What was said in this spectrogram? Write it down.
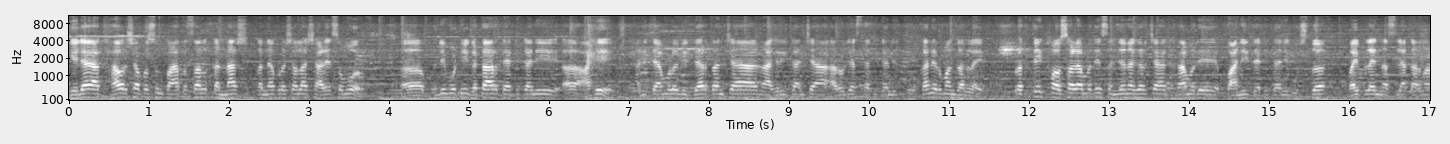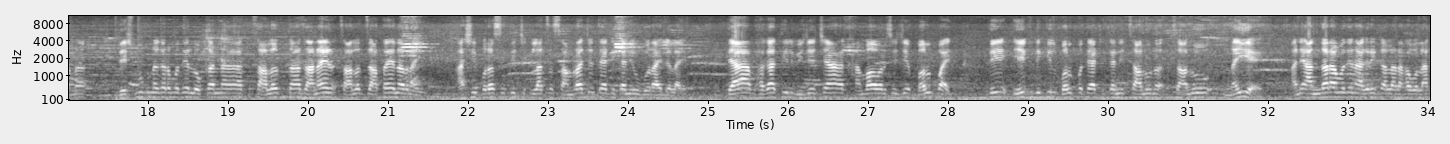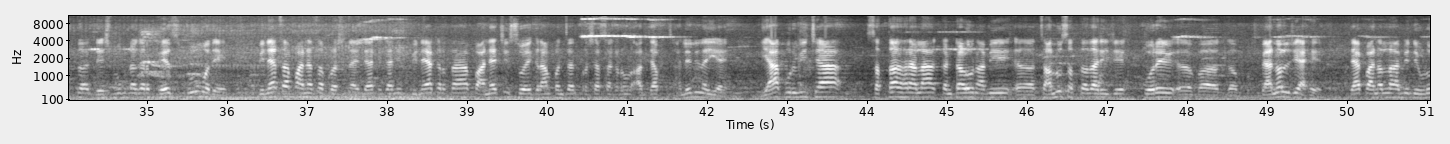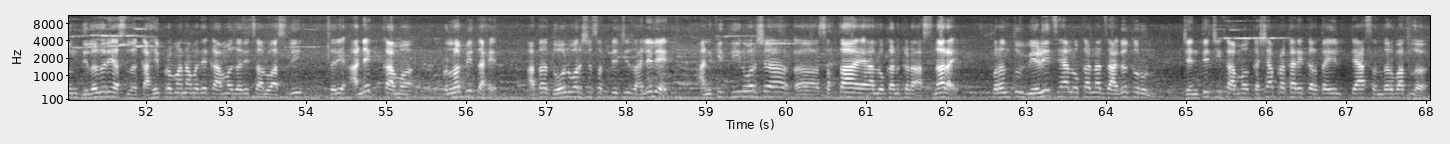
गेल्या दहा वर्षापासून पाहत असाल कन्या कन्या प्रशाला शाळेसमोर भली मोठी गटार त्या ठिकाणी आहे आणि त्यामुळे विद्यार्थ्यांच्या नागरिकांच्या आरोग्यास त्या ठिकाणी धोका निर्माण झालेला आहे. प्रत्येक पावसाळ्यामध्ये संजयनगरच्या घरामध्ये पाणी त्या ठिकाणी घुसतं पाईपलाईन नसल्या कारणानं देशमुख नगरमध्ये लोकांना चालता जाणार चालत जाता येणार नाही अशी परिस्थिती चिखलाचं साम्राज्य त्या ठिकाणी उभं राहिलेलं आहे. त्या भागातील विजेच्या खांबावरचे जे बल्ब आहेत ते एक देखील बल्ब त्या ठिकाणी चालू न चालू नाही आहे आणि अंधारामध्ये नागरिकाला राहावं लागतं. देशमुख नगर फेज टूमध्ये पिण्याचा पाण्याचा प्रश्न आहे. त्या ठिकाणी पिण्याकरता पाण्याची सोय ग्रामपंचायत प्रशासनाकडून अद्याप झालेली नाही आहे. यापूर्वीच्या सत्ताधाऱ्याला कंटाळून आम्ही चालू सत्ताधारी जे कोरे ब- ग- पॅनल जे आहे त्या पॅनलला आम्ही निवडून दिलं जरी असलं काही प्रमाणामध्ये कामं जरी चालू असली तरी अनेक कामं प्रलंबित आहेत. आता दोन वर्ष सत्तेची झालेली आहेत. आणखी तीन वर्ष सत्ता ह्या लोकांकडं असणार आहे. परंतु वेळीच ह्या लोकांना जागं करून जनतेची कामं कशा प्रकारे करता येईल त्या संदर्भातलं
